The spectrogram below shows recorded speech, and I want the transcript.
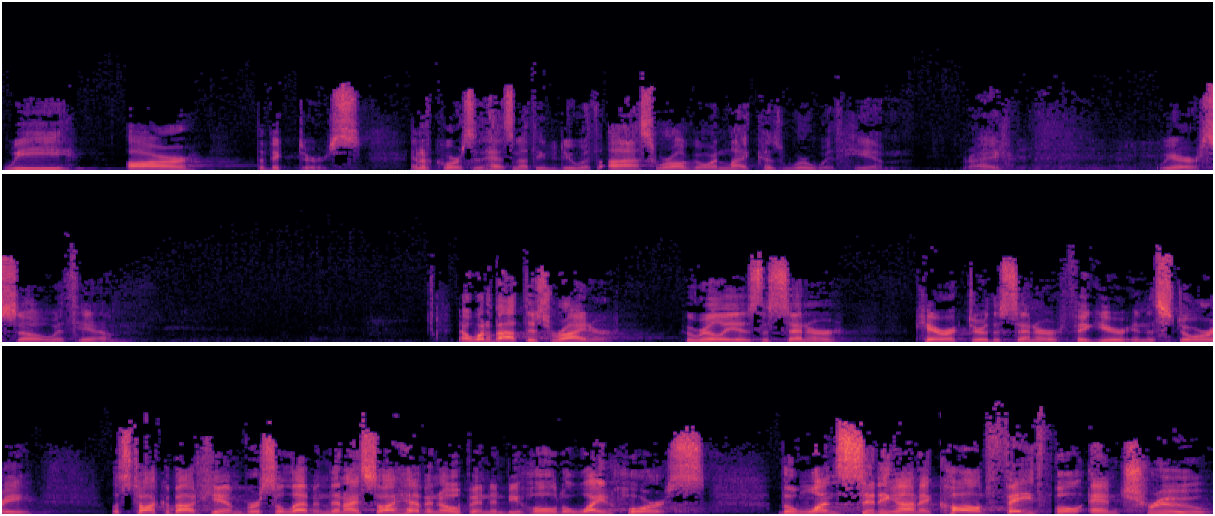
We are the victors. And of course, it has nothing to do with us. We're all going like, because we're with Him, right? We are so with Him. Now, what about this writer, who really is the center character, the center figure in the story? Let's talk about him. Verse 11 Then I saw heaven opened, and behold, a white horse. The one sitting on it called faithful and true,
